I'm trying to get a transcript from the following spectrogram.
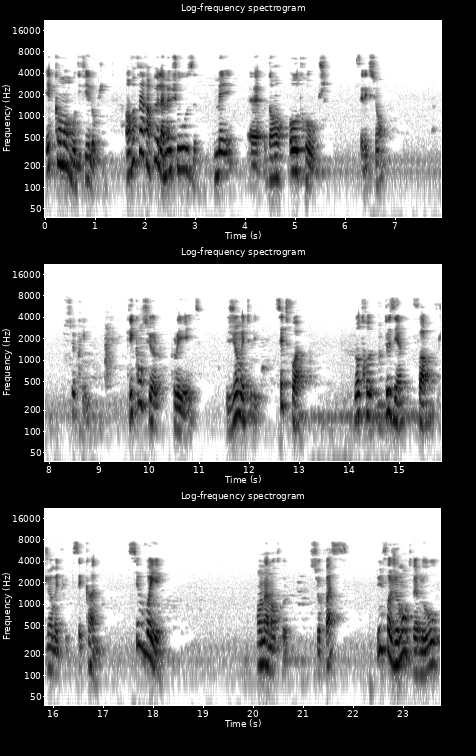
et comment modifier l'objet? On va faire un peu la même chose, mais dans autre objet. Sélection, supprime. Cliquons sur Create, Géométrie. Cette fois, notre deuxième forme géométrique, c'est Con. Si vous voyez, on a notre surface. Une fois je monte vers le haut,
